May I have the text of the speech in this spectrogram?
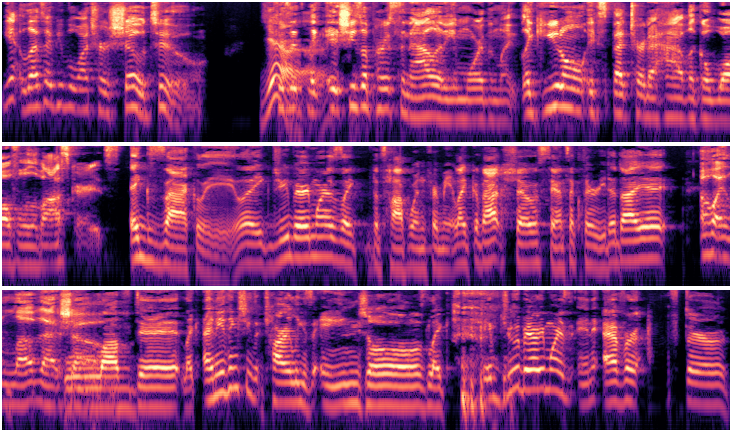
yeah, well, that's why people watch her show too. Yeah, Because it's like it, she's a personality more than like like you don't expect her to have like a wall full of Oscars. exactly. Like Drew Barrymore is like the top one for me. Like that show, Santa Clarita Diet. Oh, I love that show. Loved it. Like anything she's Charlie's Angels. Like if Drew Barrymore is in ever after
